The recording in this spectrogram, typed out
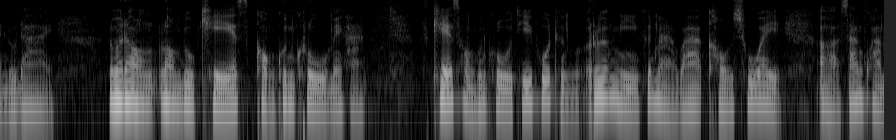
นดูได้ เรามาลองลองดูเคสของคุณครูไหมคะ เคสของคุณครูที่พูดถึงเรื่องนี้ขึ้นมาว่าเขาช่วยสร้างความ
